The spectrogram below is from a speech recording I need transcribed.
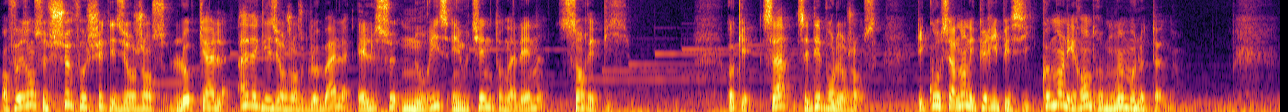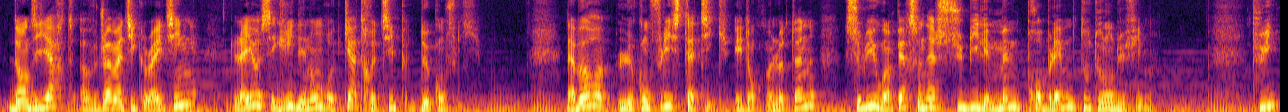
En faisant se chevaucher des urgences locales avec des urgences globales, elles se nourrissent et nous tiennent en haleine sans répit. Ok, ça, c'était pour l'urgence. Et concernant les péripéties, comment les rendre moins monotones? Dans The Art of Dramatic Writing, Laios écrit des nombres quatre types de conflits. D'abord, le conflit statique, et donc monotone, celui où un personnage subit les mêmes problèmes tout au long du film. Puis,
